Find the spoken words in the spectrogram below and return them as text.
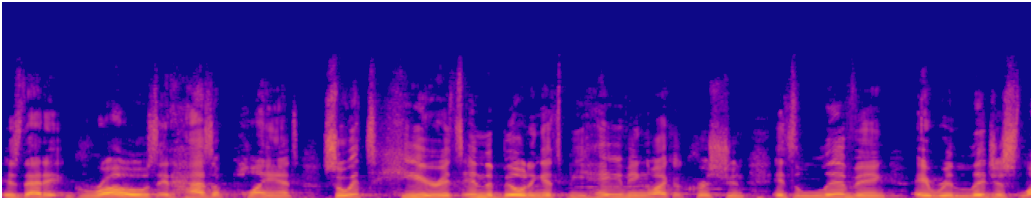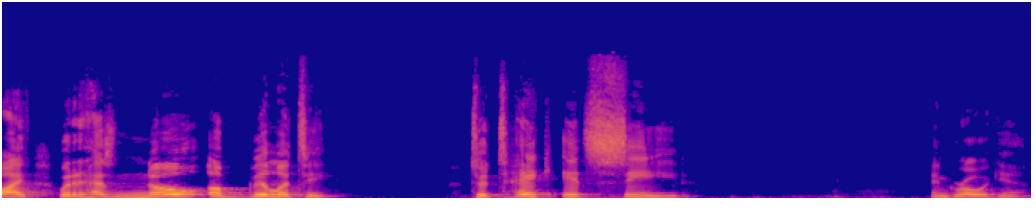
is that it grows, it has a plant, so it's here, it's in the building, it's behaving like a Christian, it's living a religious life, but it has no ability to take its seed and grow again.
